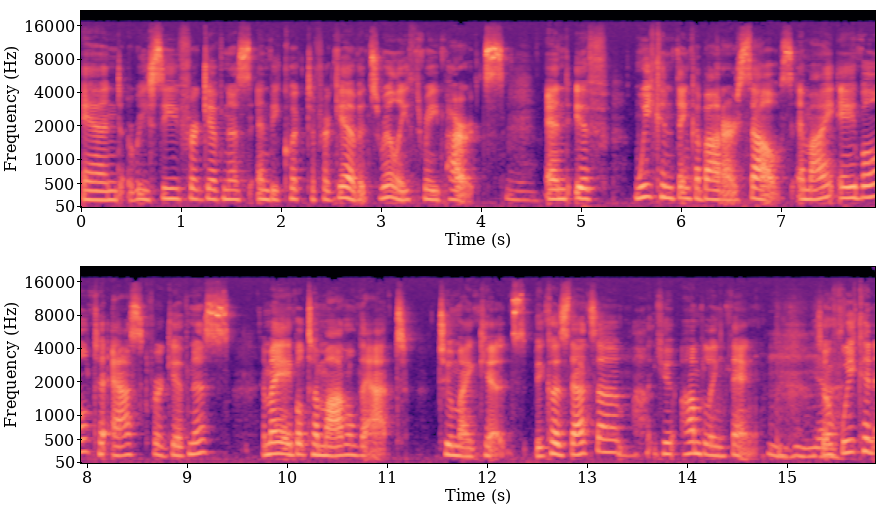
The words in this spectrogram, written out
and receive forgiveness and be quick to forgive. It's really three parts. Mm-hmm. And if we can think about ourselves, am I able to ask forgiveness? Am I able to model that? To my kids because that's a humbling thing. Mm-hmm. So if we can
